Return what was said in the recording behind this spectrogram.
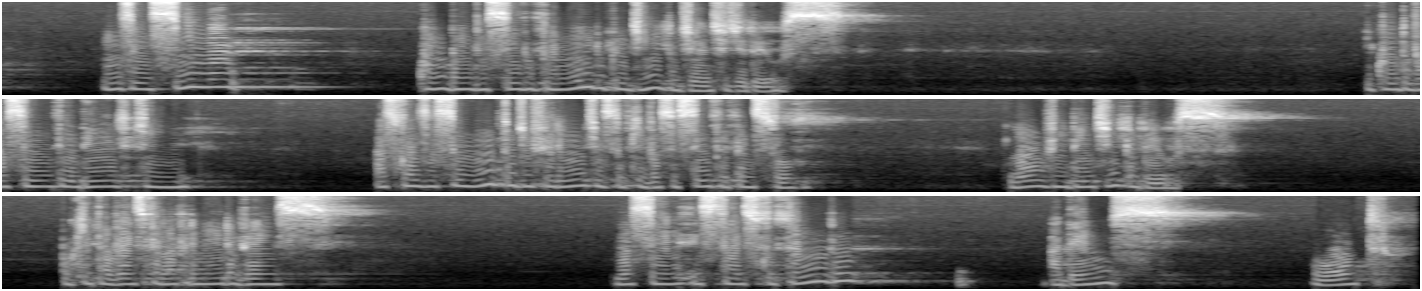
nos ensina qual deve ser o primeiro pedido diante de Deus. E quando você entender que as coisas são muito diferentes do que você sempre pensou. Louve e bendiga Deus. Porque talvez pela primeira vez você está escutando a Deus, o outro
